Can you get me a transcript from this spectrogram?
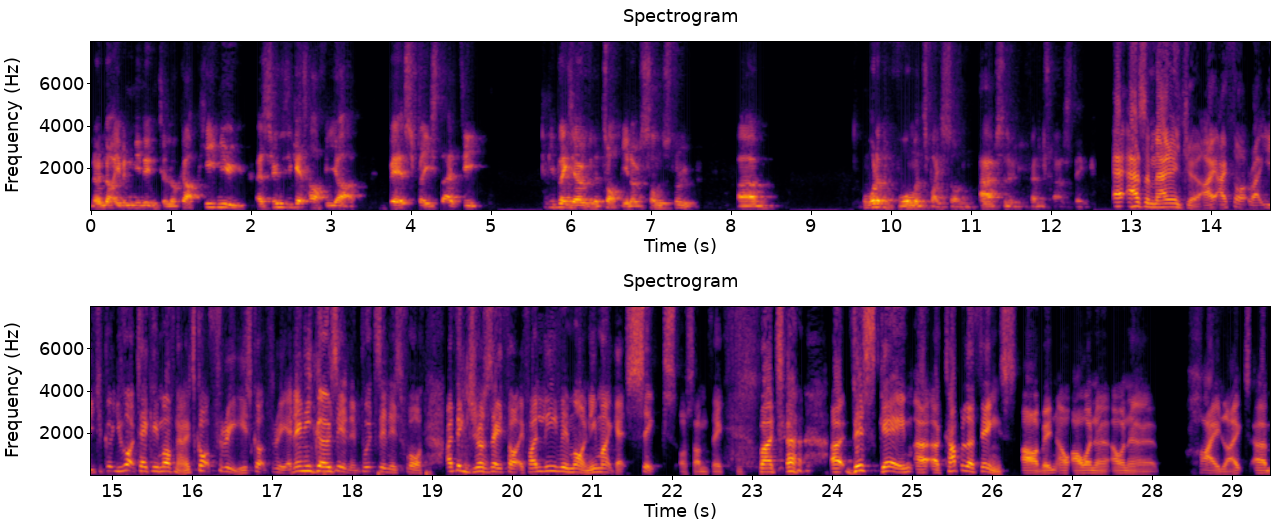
you know, not even needing to look up. He knew as soon as he gets half a yard, bit of space that he if he plays it over the top, you know, Son's through. Um, what a performance by Son! Absolutely fantastic. As a manager, I, I thought, right, you got, you got to take him off now. He's got three. He's got three. And then he goes in and puts in his fourth. I think Jose thought if I leave him on, he might get six or something. But uh, uh, this game, uh, a couple of things, Arvin, I want to I wanna highlight. Um,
